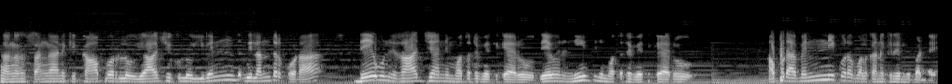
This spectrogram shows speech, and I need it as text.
సంఘ సంఘానికి కాపరులు యాజకులు ఇవన్నీ వీళ్ళందరూ కూడా దేవుని రాజ్యాన్ని మొదట వెతికారు దేవుని నీతిని మొదట వెతికారు. అప్పుడు అవన్నీ కూడా వాళ్ళకి అనుగ్రహింపబడ్డాయి.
